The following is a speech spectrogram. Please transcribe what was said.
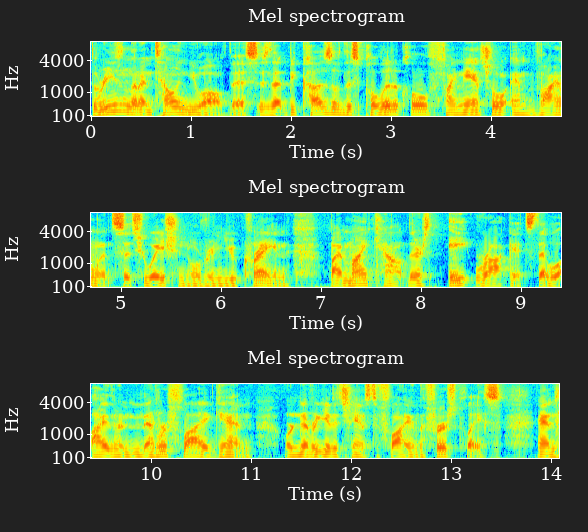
The reason that I'm telling you all of this is that because of this political, financial, and violent situation over in Ukraine, by my count, there's eight rockets that will either never fly again or never get a chance to fly in the first place. And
